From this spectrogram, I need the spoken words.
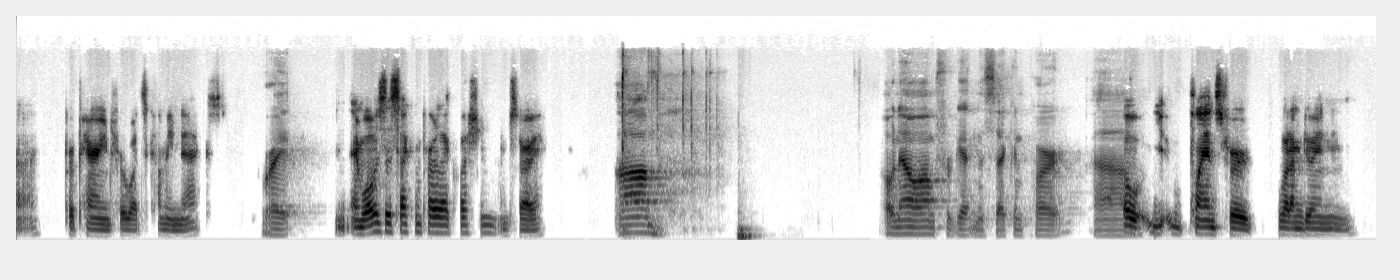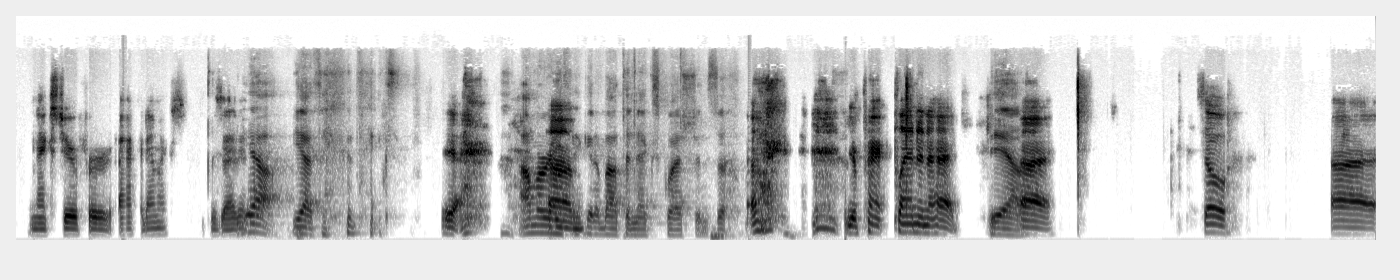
uh, preparing for what's coming next. Right. And what was the second part of that question? I'm sorry. Um. Oh, now I'm forgetting the second part. Um, oh, you, plans for what I'm doing next year for academics. Is that it? Yeah. Yeah. Thanks. Yeah. I'm already um, thinking about the next question. So you're planning ahead. Yeah. Uh, So, uh,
